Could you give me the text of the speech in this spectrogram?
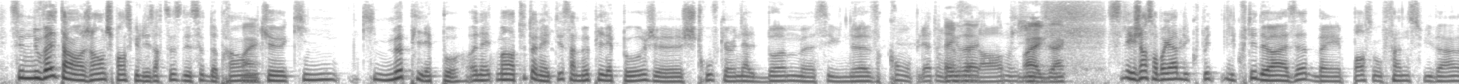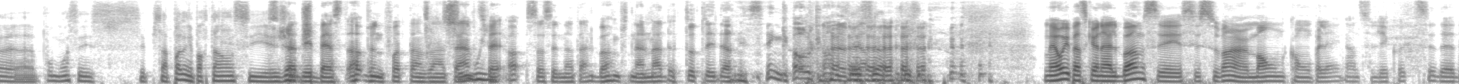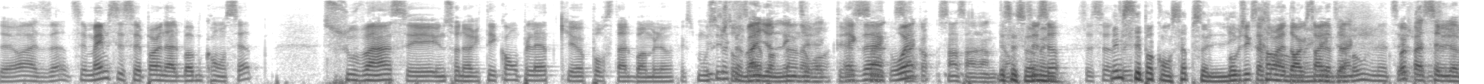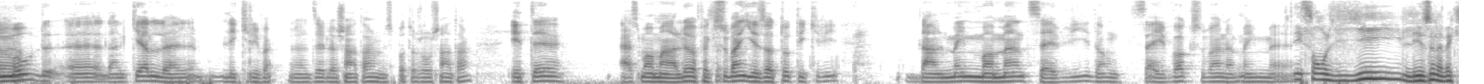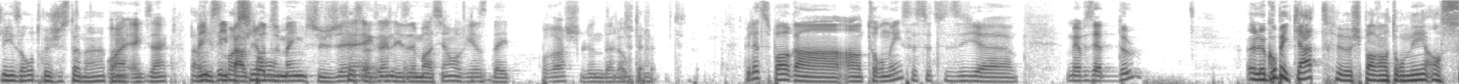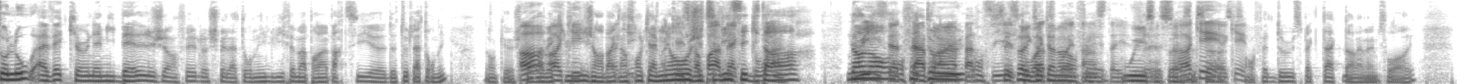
C'est une nouvelle tangente, je pense, que les artistes décident de prendre, Ouais. que, qui, qui me plaît pas. Honnêtement, en toute honnêteté, ça me plaît pas. Je, je trouve qu'un album, euh, c'est une œuvre complète, une œuvre Exact. d'art. Puis Ouais, exact. Si les gens sont pas capables d'écouter- l'écouter de A à Z, ben passe au fan suivant. Euh, pour moi, c'est c'est- ça n'a pas d'importance. Tu fais des best-of une fois de temps en temps. oui. Tu fais Ah, ça, c'est notre album finalement de tous les derniers singles qu'on a fait. ça, c'est ça. Mais oui, parce qu'un album, c'est c'est souvent un monde complet quand tu l'écoutes, de, de A à Z. Même si c'est pas un album concept, souvent c'est une sonorité complète qu'il y a pour cet album-là. Moi aussi, je trouve Souvent, ça il y a une important ligne directrice Exact, sans- ouais. sans- s'en rendre compte. c'est ça. Même- ça, c'est ça. Même tu si c'est pas concept, ça l'est Pas obligé que ça soit un Dark. Side of the. Moon. Là, je parce que c'est le euh, mood euh, dans lequel euh, l'écrivain, je veux dire le chanteur, mais c'est pas toujours le chanteur, était à ce moment-là. Fait que souvent, il les a tous écrits dans le même moment de sa vie, donc ça évoque souvent le même. euh, Ils sont liés les unes avec les autres, justement. Ouais, exact. par Même s'ils parlent pas du même sujet, ça, exact, les émotions risquent d'être proches l'une de l'autre. Tout à fait. Puis là, tu pars en, en tournée, c'est ça que tu dis. euh, Mais vous êtes deux? Euh, Le groupe est 4. Je pars en tournée en solo avec un ami belge. En fait, là, je fais la tournée. Lui, il fait ma première partie euh, de toute la tournée. Donc, euh, je pars Ah, avec lui, j'embarque dans son camion, j'utilise ses toi. guitares. Non, Lui, non, on fait deux. C'est ça, exactement. On fait, stage, oui, euh, c'est ça. On fait deux spectacles dans la même soirée.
